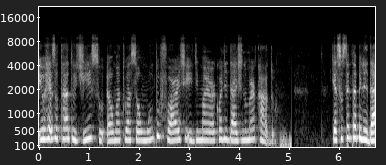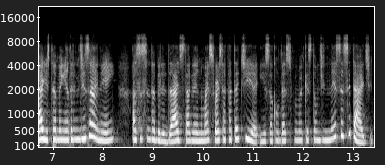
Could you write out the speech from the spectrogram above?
E o resultado disso é uma atuação muito forte e de maior qualidade no mercado. E a sustentabilidade também entra no design, hein? A sustentabilidade está ganhando mais força a cada dia, e isso acontece por uma questão de necessidade.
